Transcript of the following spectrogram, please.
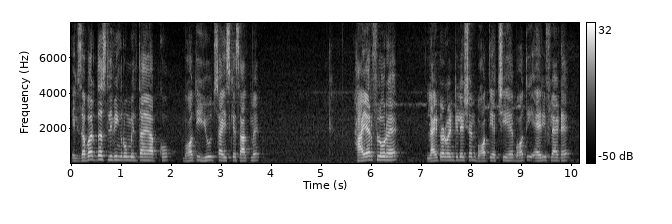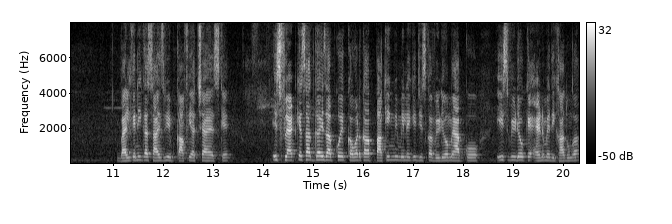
एक ज़बरदस्त लिविंग रूम मिलता है आपको, बहुत ही ह्यूज साइज़ के साथ में। हायर फ्लोर है। लाइट और वेंटिलेशन बहुत ही अच्छी है, बहुत ही एयरी फ्लैट है। बैल्कनी का साइज़ भी काफ़ी अच्छा है इसके। इस फ्लैट के साथ गाइज़ आपको एक कवर का पार्किंग भी मिलेगी, जिसका वीडियो मैं आपको इस वीडियो के एंड में दिखा दूँगा।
